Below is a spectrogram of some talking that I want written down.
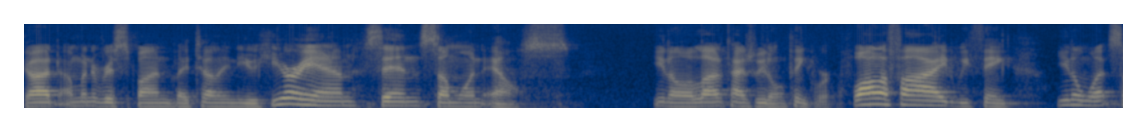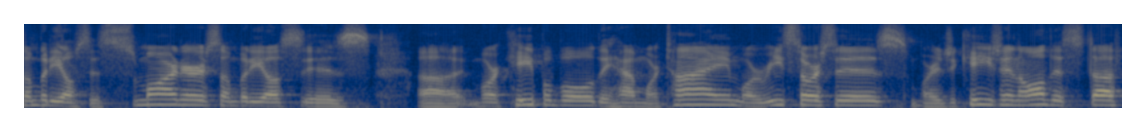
God, I'm going to respond by telling you, here I am, send someone else. You know, a lot of times we don't think we're qualified. We think, you know what, somebody else is smarter, somebody else is uh, more capable, they have more time, more resources, more education, all this stuff.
